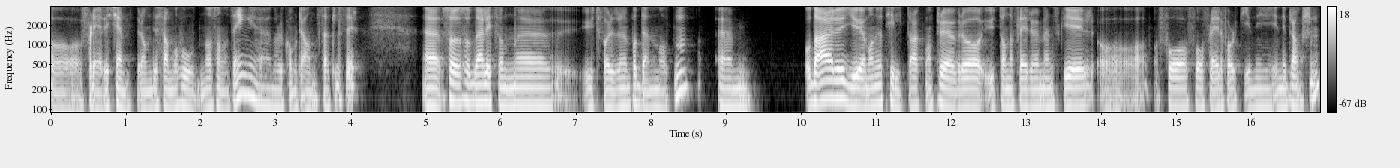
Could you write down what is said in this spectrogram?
og flere kjemper om de samme hodene og sånne ting eh, når det kommer til ansettelser. Eh, så, så, det er litt sånn utfordrende på den måten. Og der gjør man jo tiltak. Man prøver å utdanne flere mennesker og få, få flere folk inn i, inn i bransjen.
